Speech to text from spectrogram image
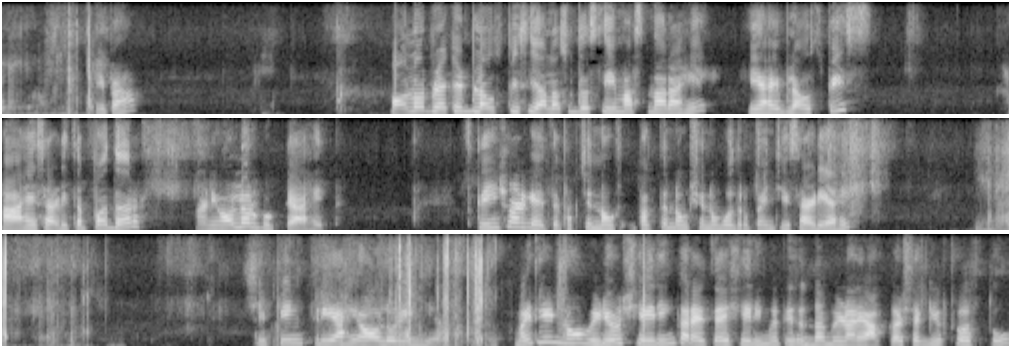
हे पहा. All over bracket blouse piece याला सुद्धा सेम असणार आहे. हे आहे ब्लाऊज पीस हा आहे साडीचा पदर आणि ऑल ओवर बुट्ट्या आहेत. स्क्रीनशॉट घ्यायचं. फक्त नऊ फक्त नऊशे नव्वद रुपयांची साडी आहे. शिपिंग फ्री आहे ऑल ओव्हर इंडिया मैत्रिणींनो व्हिडिओ शेअरिंग करायचं आहे शेअरिंगमध्ये सुद्धा मिळणारे आकर्षक गिफ्ट वस्तू.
